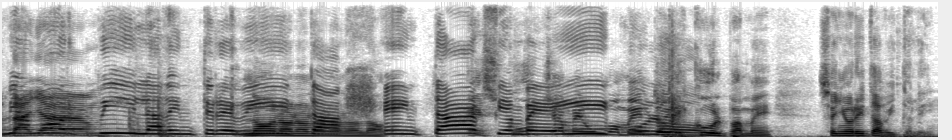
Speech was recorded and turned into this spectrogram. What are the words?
mi amor, pila de entrevista No, no, no, no, no, no. en taxi, en Escúchame vehículo. un momento, discúlpame, señorita Vitali.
